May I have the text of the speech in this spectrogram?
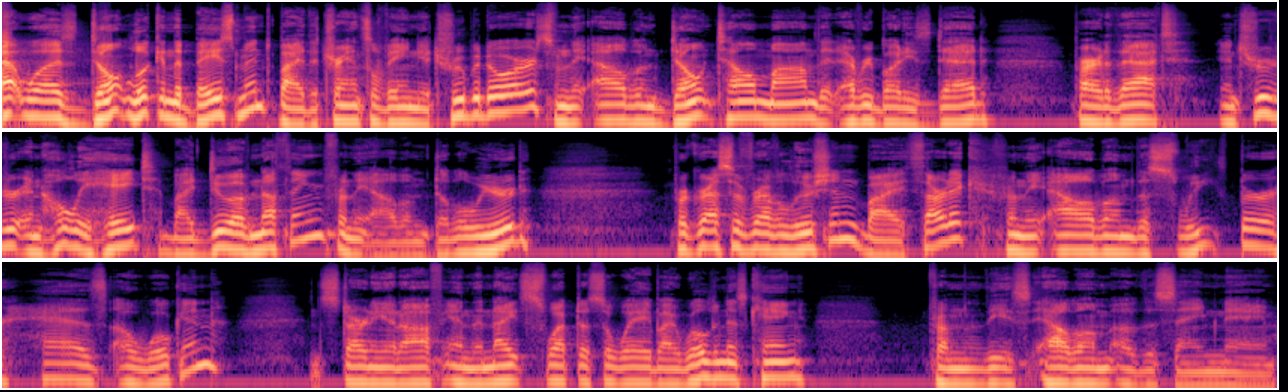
That was Don't Look in the Basement by the Transylvania Troubadours from the album Don't Tell Mom That Everybody's Dead. Part of that, Intruder and Holy Hate by Do of Nothing from the album Double Weird. Progressive Revolution by Thartic from the album The Sweeper Has Awoken. And starting it off, And the Night Swept Us Away by Wilderness King from the album of the same name.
